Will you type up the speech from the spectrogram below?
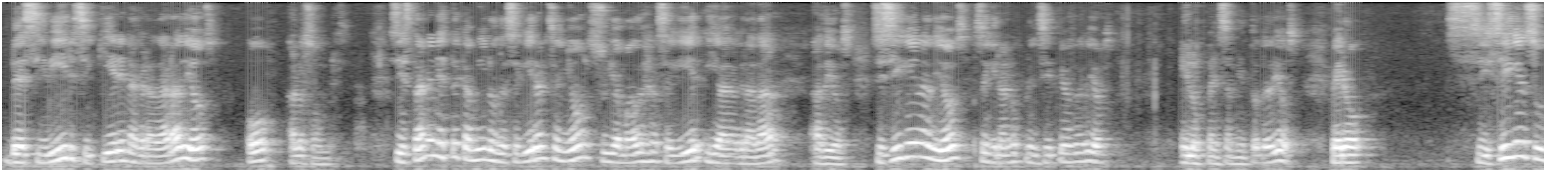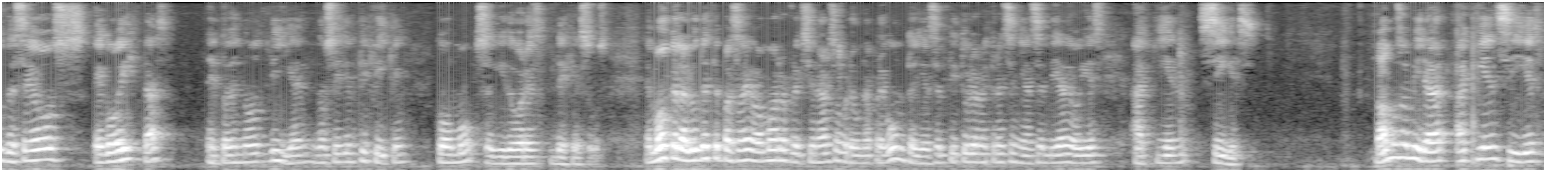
decidir si quieren agradar a Dios o a los hombres. Si están en este camino de seguir al Señor, su llamado es a seguir y a agradar a Dios. Si siguen a Dios, seguirán los principios de Dios y los pensamientos de Dios. Pero si siguen sus deseos egoístas, entonces no digan, no se identifiquen como seguidores de Jesús. De modo que a la luz de este pasaje vamos a reflexionar sobre una pregunta y es el título de nuestra enseñanza el día de hoy es ¿a quién sigues? Vamos a mirar a quién sigues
